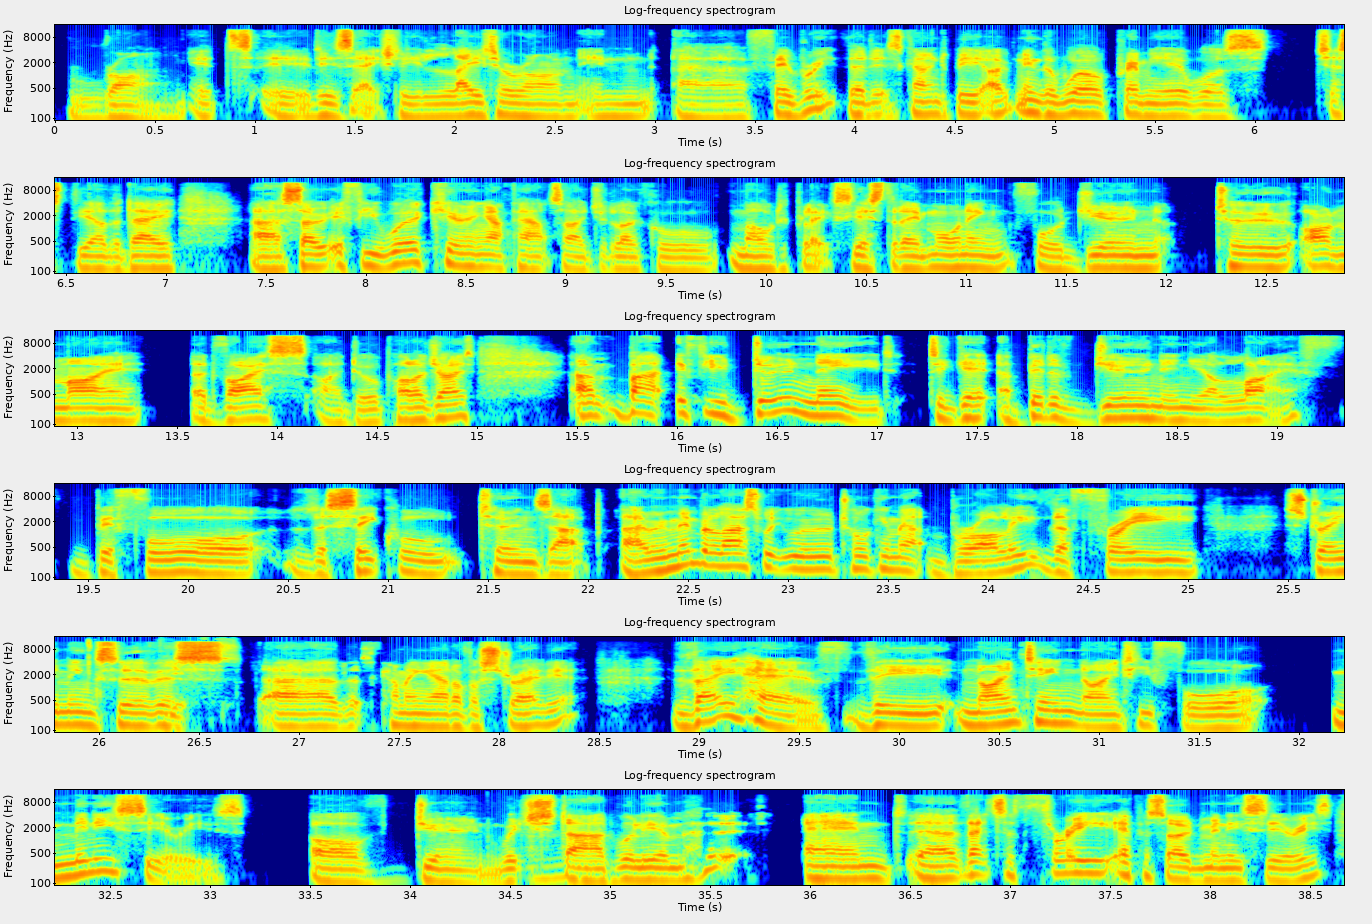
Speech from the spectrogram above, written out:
wrong. It's it is actually later on in uh, February that it's going to be opening. The world premiere was just the other day. Uh, so if you were queuing up outside your local multiplex yesterday morning for Dune to on my advice. I do apologize. Um, but if you do need to get a bit of Dune in your life before the sequel turns up, uh, remember last week we were talking about Brollie, the free streaming service yes. uh, that's coming out of Australia? They have the 1994 miniseries of Dune, which oh. starred William Hurt. And uh, that's a three episode miniseries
